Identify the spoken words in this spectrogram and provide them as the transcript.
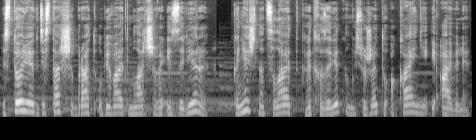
История, где старший брат убивает младшего из-за веры, конечно, отсылает к ветхозаветному сюжету о Каине и Авеле,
